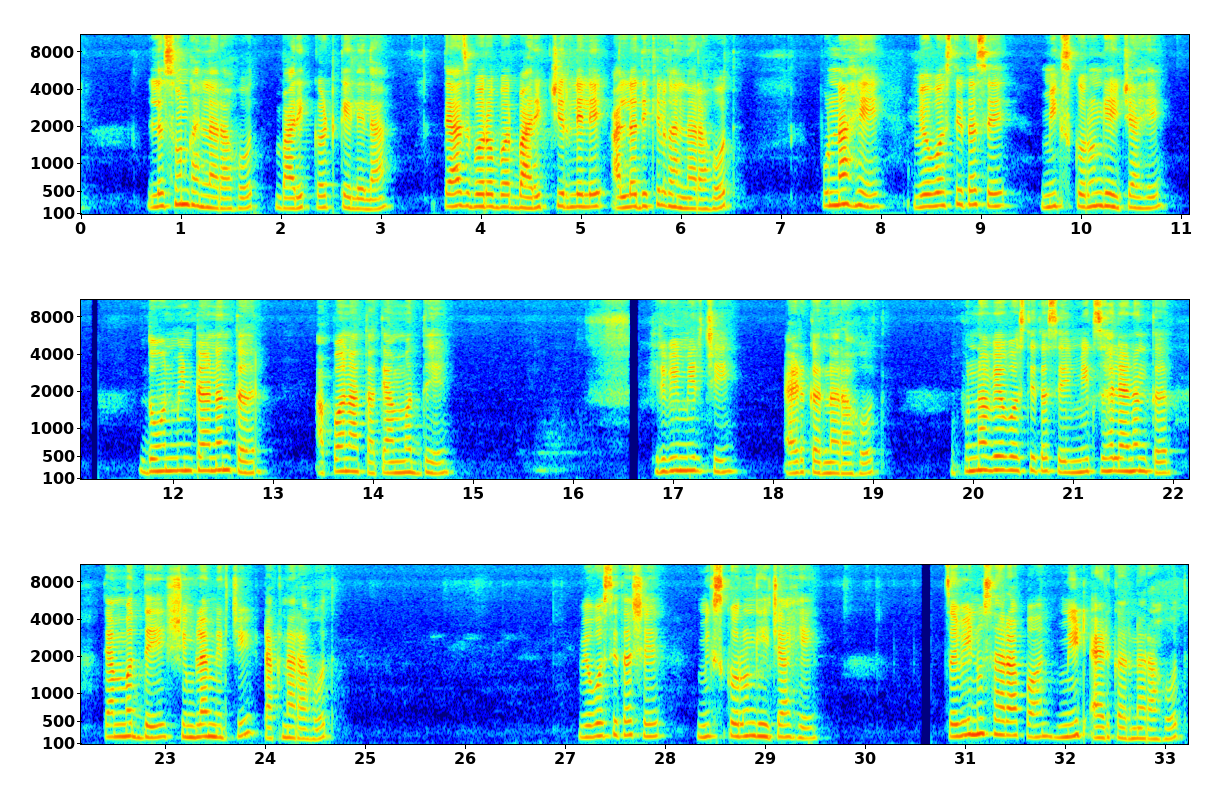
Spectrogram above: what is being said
लसूण घालणार आहोत बारीक कट केलेला. त्याचबरोबर बारीक चिरलेले आलं देखील घालणार आहोत. पुन्हा हे व्यवस्थित असे मिक्स करून घ्यायचे आहे. दोन मिनटानंतर आपण आता त्यामध्ये हिरवी मिरची ॲड करणार आहोत. पुन्हा व्यवस्थित असे मिक्स झाल्यानंतर त्यामध्ये शिमला मिरची टाकणार आहोत. व्यवस्थित असे मिक्स करून घ्यायचे आहे. चवीनुसार आपण मीठ ॲड करणार आहोत.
